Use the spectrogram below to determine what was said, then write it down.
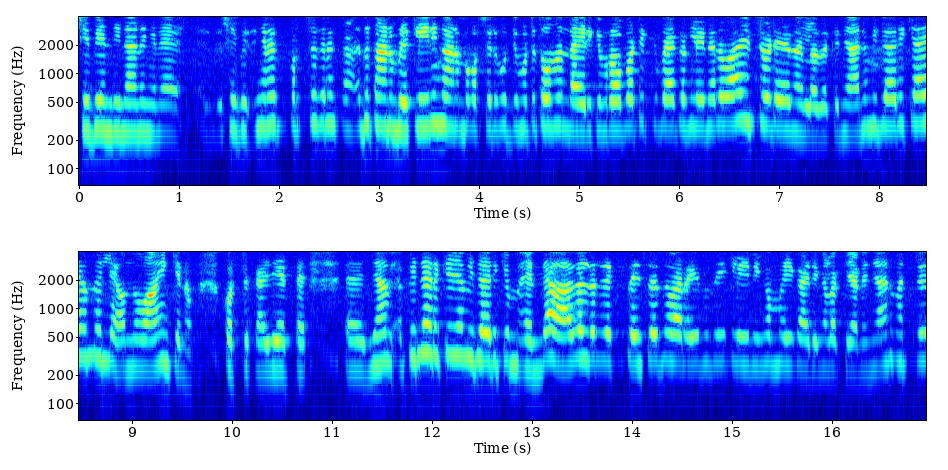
ഷെബി എന്തിനാണ് ഇങ്ങനെ ഷെബി ഇങ്ങനെ കുറച്ച് ഇങ്ങനെ ഇത് കാണുമ്പോഴേ ക്ലീനിങ് കാണുമ്പോൾ കുറച്ചൊരു ബുദ്ധിമുട്ട് തോന്നുന്നുണ്ടായിരിക്കും. റോബോട്ടിക് വാക്വം ക്ലീനർ വാങ്ങിച്ചൂടെ എന്നുള്ളതൊക്കെ. ഞാനും വിചാരിക്കായൊന്നുമില്ല. ഒന്ന് വാങ്ങിക്കണം. കുറച്ച് കഴിയട്ടെ. ഞാൻ പിന്നെ ഇടയ്ക്ക് ഞാൻ വിചാരിക്കും എന്റെ ആകെയുള്ള ഒരു എക്സസൈസ് എന്ന് പറയുന്നത് ഈ ക്ലീനിങ്ങും ഈ കാര്യങ്ങളൊക്കെയാണ്. ഞാൻ മറ്റ്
